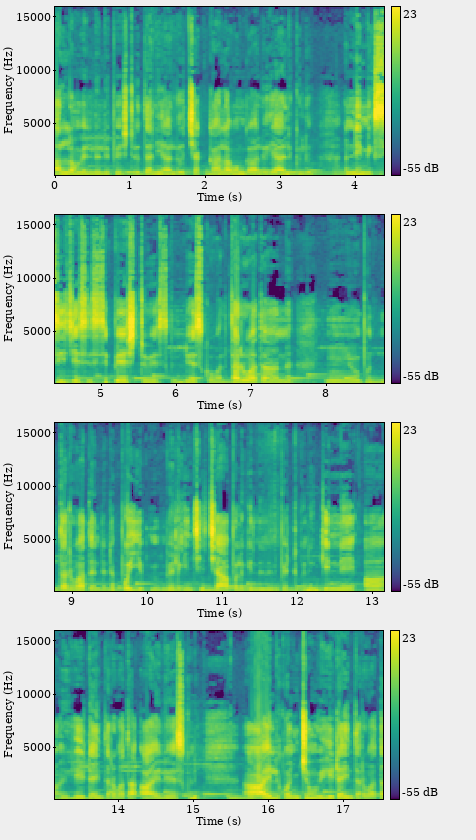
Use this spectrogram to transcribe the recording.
అల్లం వెల్లుల్లి పేస్ట్ ధనియాలు చెక్క లవంగాలు యాలకులు అన్నీ మిక్సీ చేసేసి పేస్ట్ వేసుకుని వేసుకోవాలి. తర్వాత తర్వాత ఏంటంటే పొయ్యి వెలిగించి చేపల గిన్నెని పెట్టుకుని గిన్నె హీట్ అయిన తర్వాత ఆయిల్ వేసుకుని ఆయిల్ కొంచెం హీట్ అయిన తర్వాత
